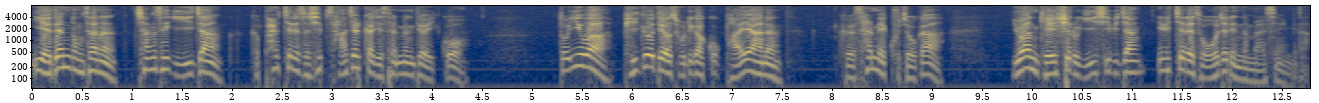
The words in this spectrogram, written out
이 에덴 동산은 창세기 2장 그 8절에서 14절까지 설명되어 있고 또 이와 비교되어서 우리가 꼭 봐야 하는 그 삶의 구조가 요한계시록 22장 1절에서 5절에 있는 말씀입니다.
